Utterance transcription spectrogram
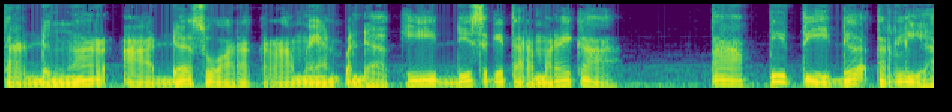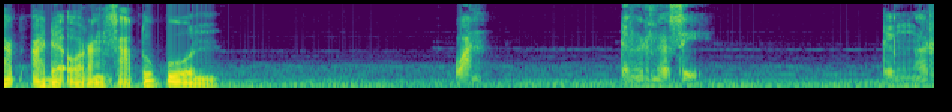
terdengar ada suara keramaian pendaki di sekitar mereka, tapi tidak terlihat ada orang satupun. Wan, denger gak sih? Denger?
